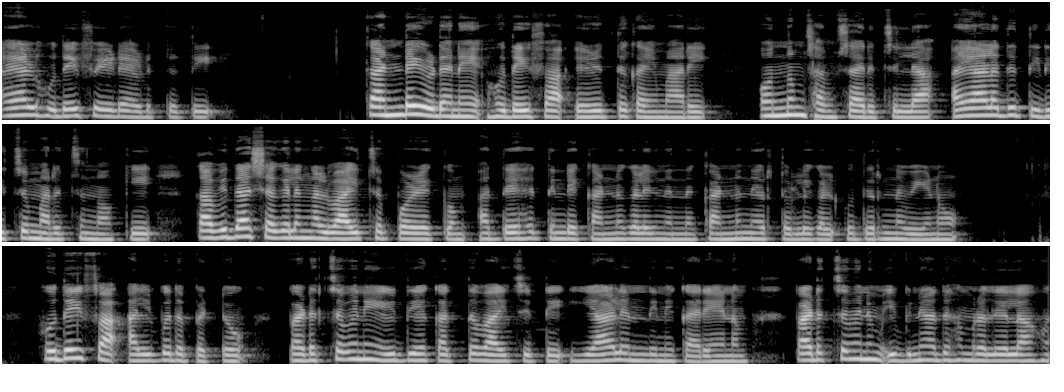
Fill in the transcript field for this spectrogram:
അയാൾ ഹുദൈഫയുടെ അടുത്തെത്തി. കണ്ടയുടനെ ഹുദൈഫ എഴുത്ത് കൈമാറി. ഒന്നും സംസാരിച്ചില്ല. അയാളത് തിരിച്ചും മറിച്ചും നോക്കി. കവിതാ ശകലങ്ങൾ വായിച്ചപ്പോഴേക്കും അദ്ദേഹത്തിന്റെ കണ്ണുകളിൽ നിന്ന് കണ്ണുനീർത്തുള്ളികൾ ഉതിർന്നു വീണു. ഹുദൈഫ അത്ഭുതപ്പെട്ടു. പടച്ചവന് എഴുതിയ കത്ത് വായിച്ചിട്ട് ഇയാൾ ഇയാളെന്തിന് കരയണം. പടച്ചവനും ഇബ്നു അദ്ഹം റളിയല്ലാഹു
